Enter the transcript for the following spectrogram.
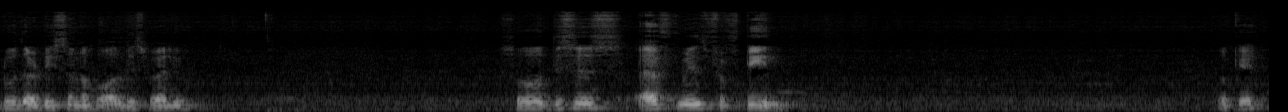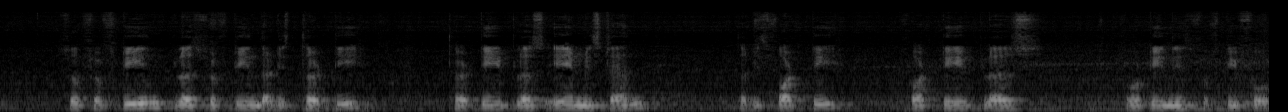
do the addition of all this value. So this is f means 15 okay? So 15 plus 15 that is 30 30 plus m is 10 that is 40 40 plus 14 is 54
